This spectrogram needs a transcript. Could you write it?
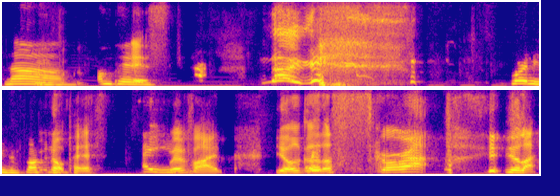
Nah, We've- I'm pissed. No, we're not pissed. hate. We're fine. You're gonna scrap. You're like,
